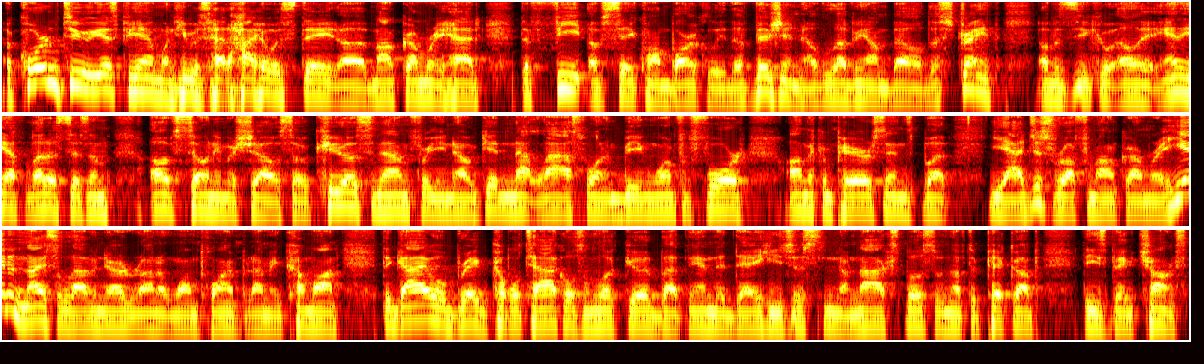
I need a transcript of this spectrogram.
according to ESPN, when he was at Iowa State, uh, Montgomery had the feet of Saquon Barkley, the vision of Le'Veon Bell, the strength of Ezekiel Elliott, and the athleticism of Sony Michel. So kudos to them for, you know, getting that last one and being one for four on the comparisons. But yeah, just rough for Montgomery. He had a nice 11 yard run at one point, but I mean, come on. The guy will break a couple tackles and look good, but at the end of the day, he's just, you know, not explosive enough to pick up these big chunks.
